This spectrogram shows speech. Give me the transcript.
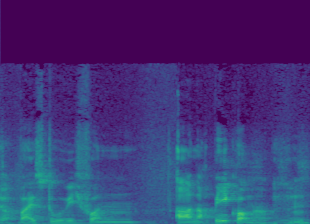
ja. weißt du, wie ich von A nach B komme? Mhm. Hm?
